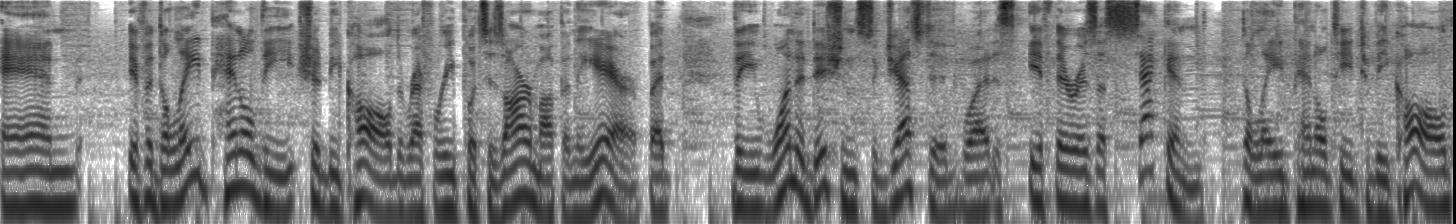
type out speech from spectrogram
And if a delayed penalty should be called, the referee puts his arm up in the air. But the one addition suggested was if there is a second delayed penalty to be called,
